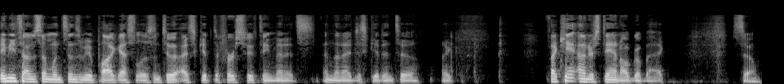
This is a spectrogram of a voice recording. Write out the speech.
Anytime someone sends me a podcast to listen to it, I skip the first 15 minutes and then I just get into like, if I can't understand, I'll go back. So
